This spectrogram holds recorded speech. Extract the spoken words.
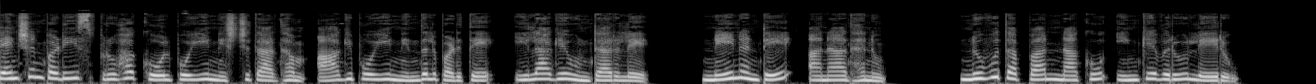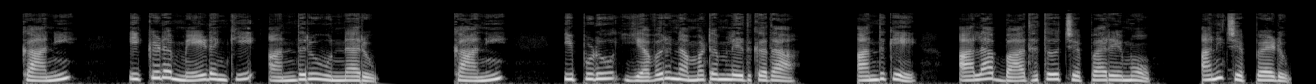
టెన్షన్ పడి స్పృహ కోల్పోయి నిశ్చితార్థం ఆగిపోయి నిందలు పడితే ఇలాగే ఉంటారులే. నేనంటే అనాథను. నువ్వు తప్ప నాకు ఇంకెవరూ లేరు. కాని ఇక్కడ మేడంకి అందరూ ఉన్నారు. కాని ఇప్పుడు ఎవరు నమ్మటం లేదు కదా. అందుకే అలా బాధతో చెప్పారేమో అని చెప్పాడు.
